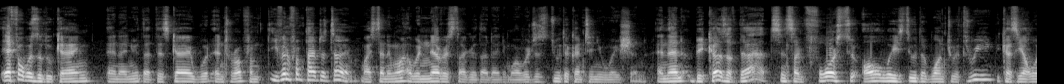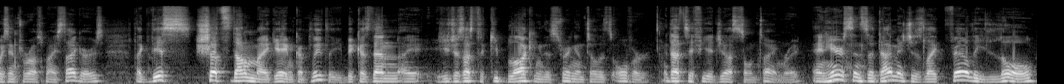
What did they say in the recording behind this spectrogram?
If I was a Liu Kang and I knew that this guy would interrupt from even from time to time, my standing one, I would never stagger that anymore. I would just do the continuation. And then because of that, since I'm forced to always do the one, two, three, because he always interrupts my staggers, like this shuts down my game completely because then I he just has to keep blocking the string until it's over. That's if he adjusts on time, right? And here, since the damage is like fairly low,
